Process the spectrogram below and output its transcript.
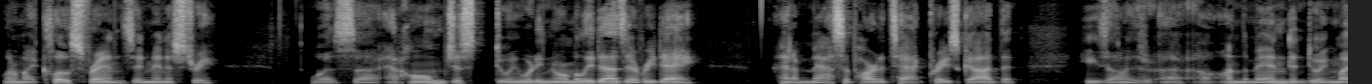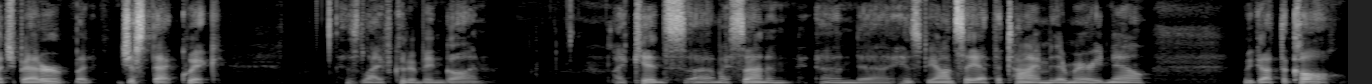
one of my close friends in ministry was uh, at home just doing what he normally does every day. Had a massive heart attack. Praise God that he's on, his, uh, on the mend and doing much better, but just that quick, his life could have been gone my kids, uh, my son and and uh, his fiance at the time, they're married now. We got the call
